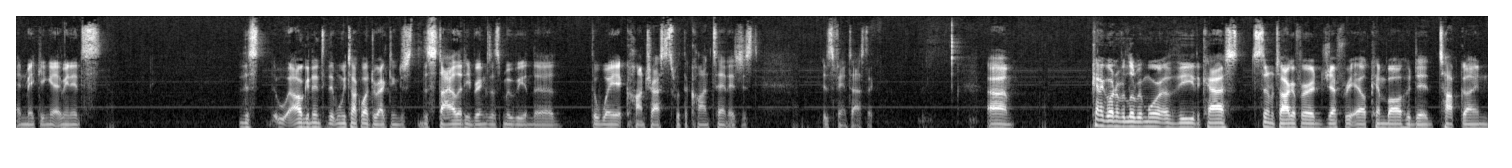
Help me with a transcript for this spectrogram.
and making it. I mean, it's this. I'll get into that when we talk about directing. Just the style that he brings this movie and the the way it contrasts with the content is just is fantastic. Um, kind of going over a little bit more of the the cast. Cinematographer Jeffrey L. Kimball, who did Top Gun.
